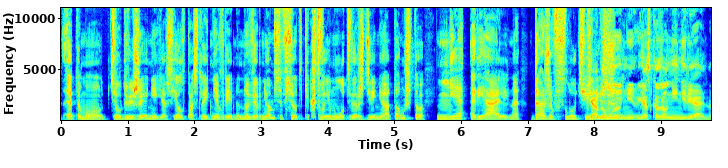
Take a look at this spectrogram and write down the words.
этому телодвижений я съел в последнее время. Но вернемся все-таки к твоему утверждению о том, что нереально, даже в случае... Я решения- думаю, не- я сказал не нереально.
